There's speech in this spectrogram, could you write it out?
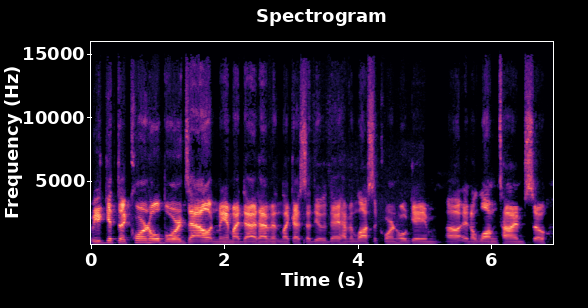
We get the cornhole boards out, and me and my dad haven't, like I said the other day, haven't lost a cornhole game uh, in a long time. So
